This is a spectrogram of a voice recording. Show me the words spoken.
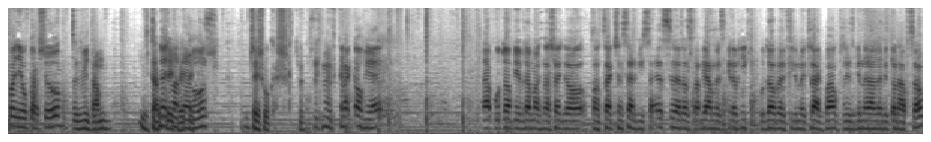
panie Łukaszu. Witam. Witam, Cześć. Mateusz. Cześć Łukasz. Jesteśmy w Krakowie na budowie w ramach naszego Construction Service S. Rozmawiamy z kierownikiem budowy firmy Krakbau, który jest generalnym wykonawcą.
